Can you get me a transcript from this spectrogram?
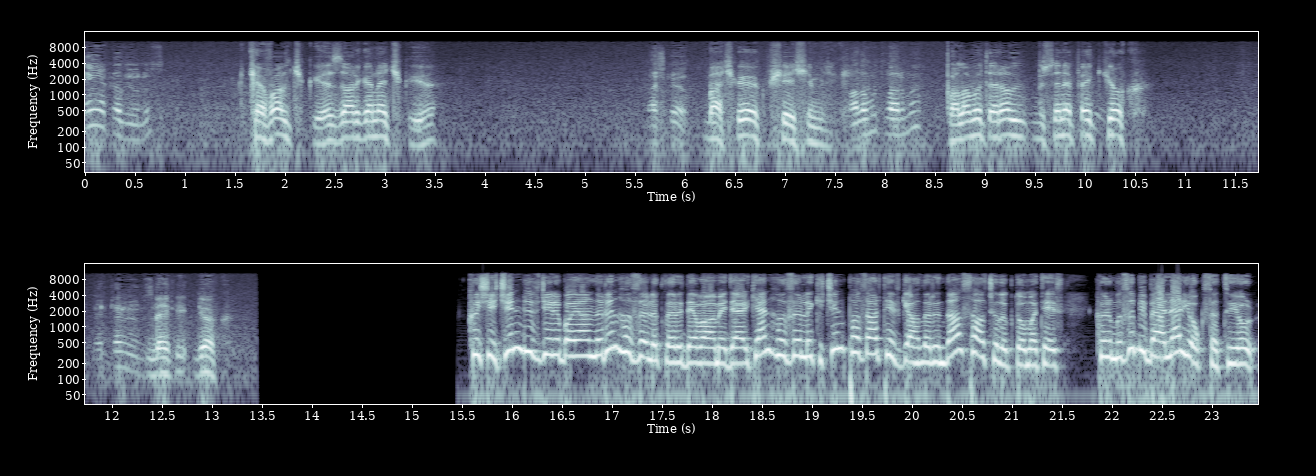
Ne yakalıyorsunuz? Kefal çıkıyor, zargana çıkıyor. Başka yok. Başka yok bir şey şimdilik. Palamut var mı? Palamut herhal bu sene pek yok. Beklemiyorsunuz. Belki yok. Kış için Düzceli bayanların hazırlıkları devam ederken hazırlık için pazar tezgahlarından salçalık domates, kırmızı biberler yok satıyor.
